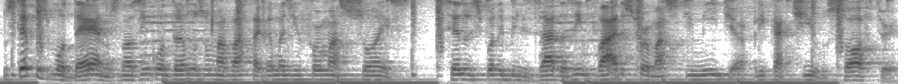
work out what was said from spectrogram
Nos tempos modernos, nós encontramos uma vasta gama de informações sendo disponibilizadas em vários formatos de mídia, aplicativos, software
